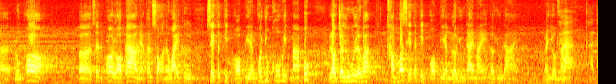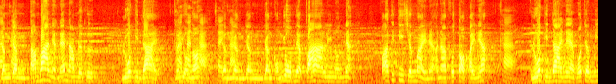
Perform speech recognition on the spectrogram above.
อหลวงพ่อเอ่อเสด็จพ่อรอเก้าเนี่ยท่านสอนเอาไว้คือเศรษฐกิจพอเพียง พอยุคโควิดมาปุ๊บ เราจะรู้เลยว่าคำว่าเศรษฐกิจพอเพียง เราอยู่ได้ไหมเราอยู่ได้นะโยมนะ ค่ะ ค่ะท่านอย่างค่ะ อย่างตามบ้านเนี่ยแนะนำเลยคือรั้วกินได้นะค่ะโยมเนาะท่านค่ะใช่อย่างค่ะ อย่างอย่างอย่างของโยมเนี่ยฟ้าอารีนนท์เนี่ยฟ้าติตี้เชียงใหม่เนี่ยอนาคตต่อไปเนี่ยค่ะ รั้วกินได้แน่เพราะจะมี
